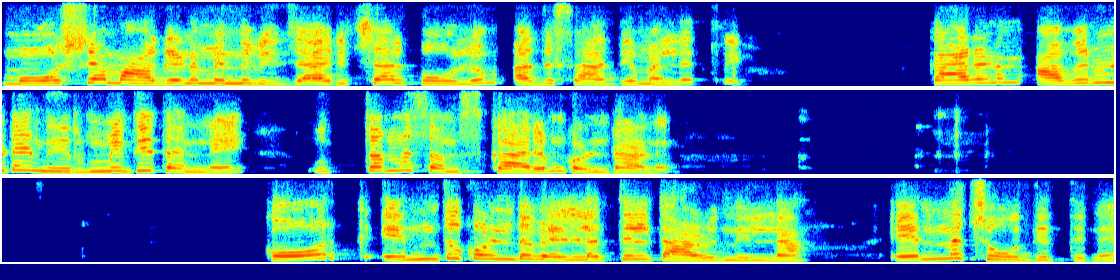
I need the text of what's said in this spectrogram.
മോശമാകണമെന്ന് വിചാരിച്ചാൽ പോലും അത് സാധ്യമല്ലത്രേ. കാരണം അവരുടെ നിർമ്മിതി തന്നെ ഉത്തമ സംസ്കാരം കൊണ്ടാണ്. കോർക്ക് എന്തുകൊണ്ട് വെള്ളത്തിൽ താഴുന്നില്ല? എന്ന ചോദ്യത്തിന്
